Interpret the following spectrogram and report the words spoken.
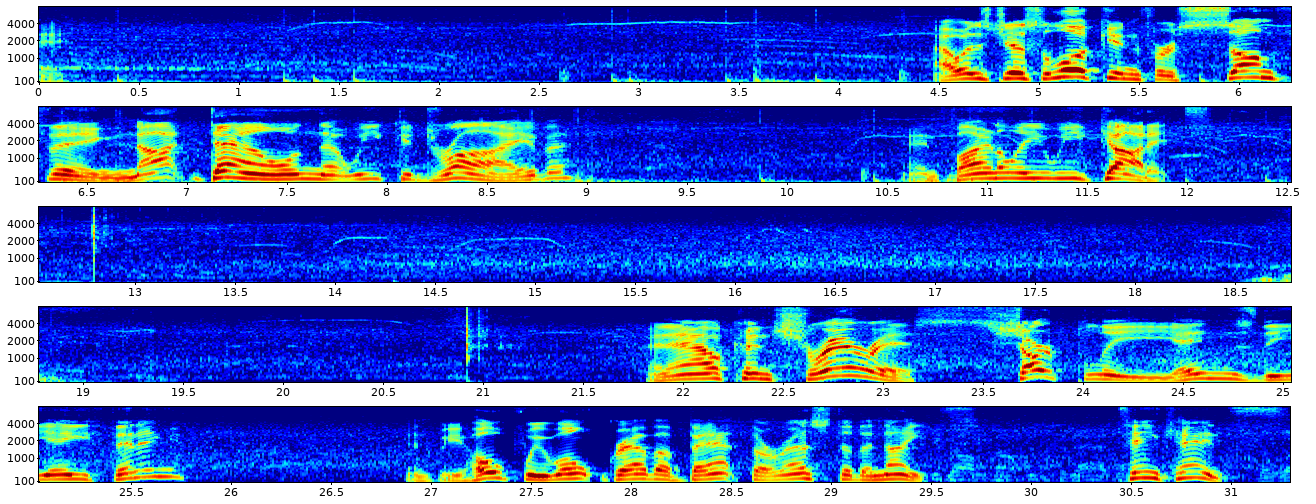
I was just looking for something not down that we could drive. And finally, we got it. And now Contreras sharply ends the eighth inning. And we hope we won't grab a bat the rest of the night. Tink Hence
